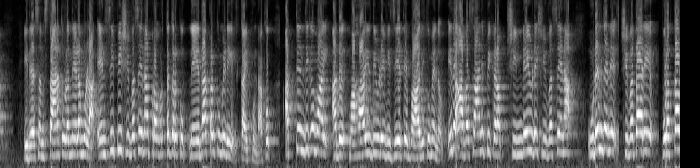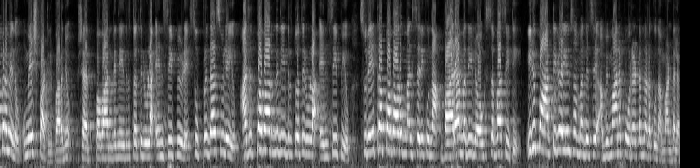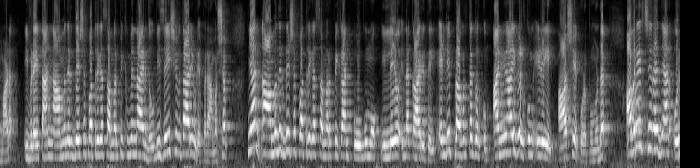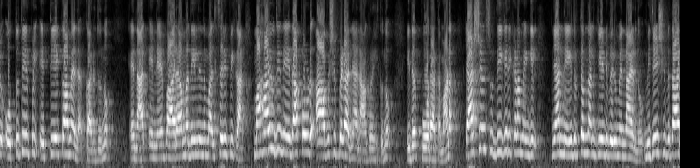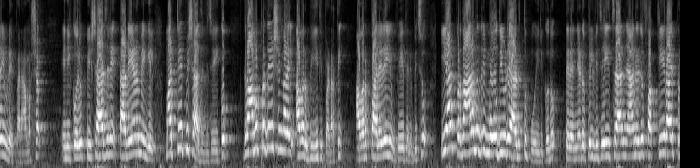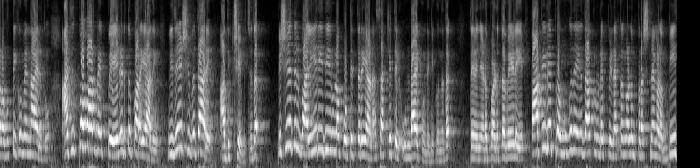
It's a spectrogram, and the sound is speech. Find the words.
ഇത് സംസ്ഥാനത്തുടനീളമുള്ള എൻ സി പി ശിവസേന പ്രവർത്തകർക്കും നേതാക്കൾക്കുമിടയിൽ കയ്പുണ്ടാക്കും. അത്യന്തികമായി അത് മഹായുതിയുടെ വിജയത്തെ ബാധിക്കുമെന്നും ഇത് അവസാനിപ്പിക്കണം ഷിൻഡെയുടെ ശിവസേന ഉടൻ തന്നെ ശിവതാരയെ പുറത്താക്കണമെന്നും ഉമേഷ് പാട്ടീൽ പറഞ്ഞു. ശരത് പവാറിന്റെ നേതൃത്വത്തിലുള്ള എൻ സി പിയുടെ സുപ്രിത സുലെയും അജിത് പവാറിന്റെ നേതൃത്വത്തിലുള്ള എൻ സി പിയും സുനേത്ര പവാറും മത്സരിക്കുന്ന ബാരാമതി ലോക്സഭാ സീറ്റിൽ ഇരു പാർട്ടികളെയും സംബന്ധിച്ച് അഭിമാന പോരാട്ടം നടക്കുന്ന മണ്ഡലമാണ്. ഇവിടെ താൻ നാമനിർദ്ദേശ പത്രിക സമർപ്പിക്കുമെന്നായിരുന്നു വിജയ് ശിവതാരയുടെ പരാമർശം. ഞാൻ നാമനിർദ്ദേശ പത്രിക സമർപ്പിക്കാൻ പോകുമോ ഇല്ലയോ എന്ന കാര്യത്തിൽ എന്റെ പ്രവർത്തകർക്കും അനുയായികൾക്കും ഇടയിൽ ആശയക്കുഴപ്പമുണ്ട്. അവരിൽ ചിലർ ഞാൻ ഒരു ഒത്തുതീർപ്പിൽ എത്തിയേക്കാമെന്ന് കരുതുന്നു. എന്നാൽ എന്നെ ബാരാമതിയിൽ നിന്ന് മത്സരിപ്പിക്കാൻ മഹായുതി നേതാക്കളോട് ആവശ്യപ്പെടാൻ ഞാൻ ആഗ്രഹിക്കുന്നു. ഇത് പോരാട്ടമാണ്. രാഷ്ട്രീയം ശുദ്ധീകരിക്കണമെങ്കിൽ ഞാൻ നേതൃത്വം നൽകേണ്ടി വരുമെന്നായിരുന്നു വിജയ് ശിവതാരയുടെ പരാമർശം. എനിക്കൊരു പിശാചിനെ തടയണമെങ്കിൽ മറ്റേ പിശാജ് വിജയിക്കും. ഗ്രാമപ്രദേശങ്ങളിൽ അവർ ഭീതി പടർത്തി. അവർ പലരെയും വേദനിപ്പിച്ചു. ഇയാൾ പ്രധാനമന്ത്രി മോദിയുടെ അടുത്തു പോയിരിക്കുന്നു. തിരഞ്ഞെടുപ്പിൽ വിജയിച്ചാൽ ഞാനൊരു ഫക്കീറായി പ്രവർത്തിക്കുമെന്നായിരുന്നു അജിത് പവാറിനെ പേരെടുത്തു പറയാതെ വിജയ് ശിവതാരെ അധിക്ഷേപിച്ചത്. വിഷയത്തിൽ വലിയ രീതിയിലുള്ള പൊട്ടിത്തെറിയാണ് സഖ്യത്തിൽ ഉണ്ടായിക്കൊണ്ടിരിക്കുന്നത്. തെരഞ്ഞെടുപ്പ് അടുത്ത വേളയിൽ പാർട്ടിയിലെ പ്രമുഖ നേതാക്കളുടെ പിണക്കങ്ങളും പ്രശ്നങ്ങളും ബി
